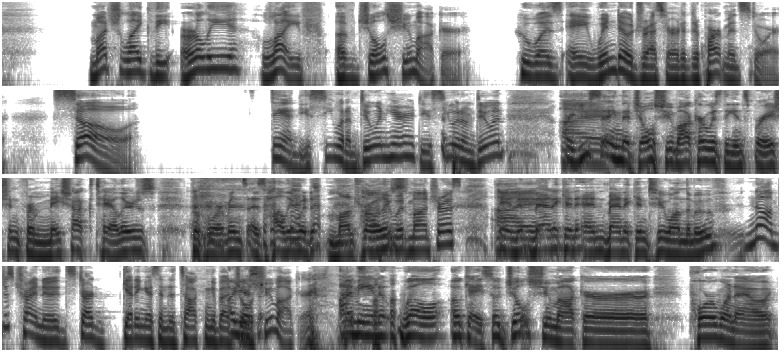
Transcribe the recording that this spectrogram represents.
much like the early life of Joel Schumacher, who was a window dresser at a department store. So, Dan, do you see what I'm doing here? Do you see what I'm doing? Are you saying that Joel Schumacher was the inspiration for Meshach Taylor's performance as Hollywood Montrose Hollywood Montrose? in I- Mannequin and Mannequin 2 on the move? no, I'm just trying to start getting us into talking about Oh, Joel Schumacher. I mean, all. well, okay, so Joel Schumacher, pour one out.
